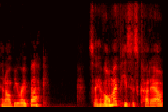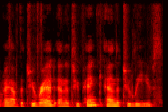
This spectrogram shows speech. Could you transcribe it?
and I'll be right back. So I have all my pieces cut out. I have the two red and the two pink and the two leaves.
